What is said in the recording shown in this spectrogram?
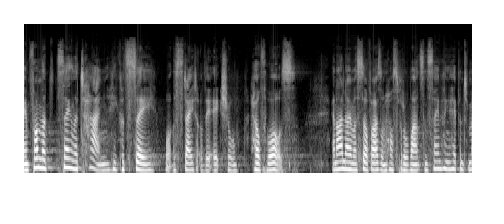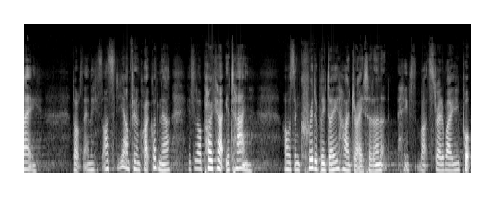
And from the, seeing the tongue, he could see what the state of their actual health was. And I know myself, I was in hospital once, and the same thing happened to me. And he, I said, Yeah, I'm feeling quite good now. He said, I'll poke out your tongue. I was incredibly dehydrated, and it, he like straight away, you put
